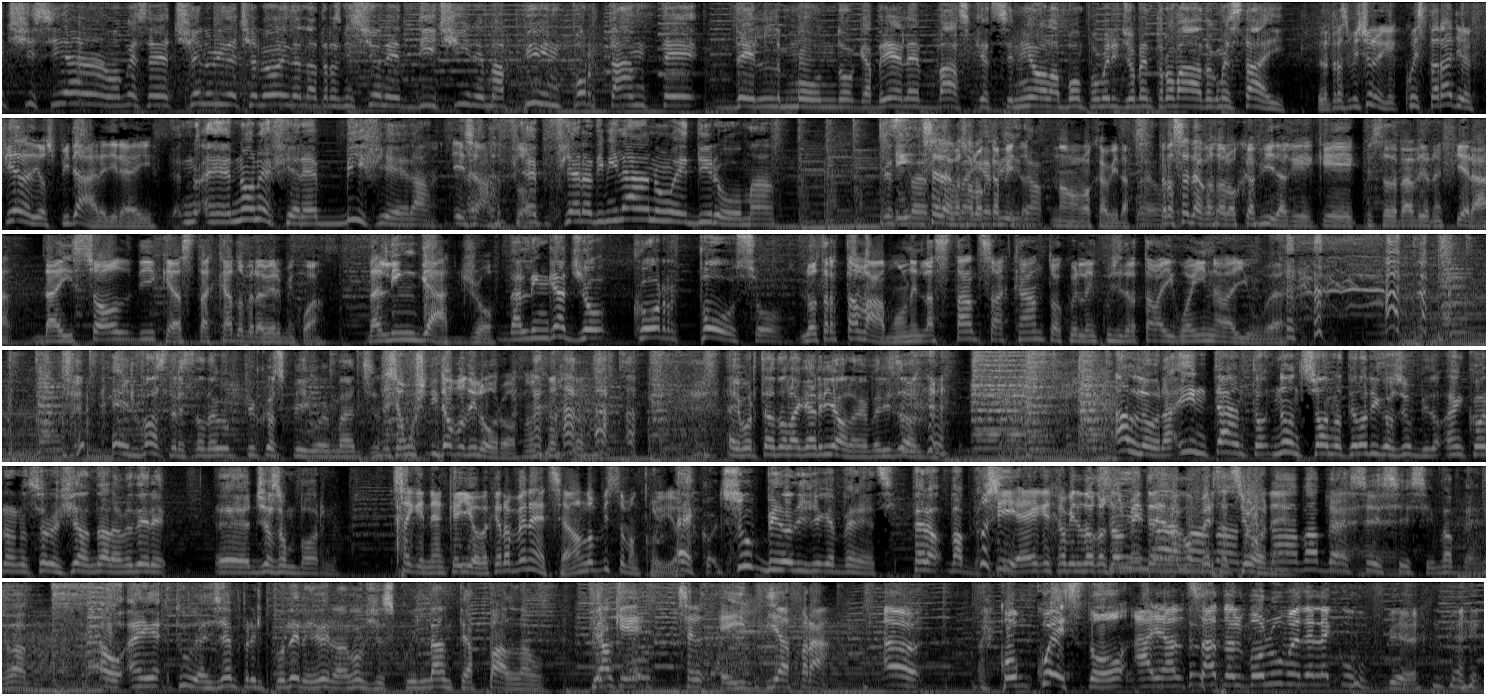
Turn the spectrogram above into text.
E ci siamo, questa è Cellulite e Cellulite, la trasmissione di cinema più importante del mondo. Gabriele Vasquez, Niola, buon pomeriggio, ben trovato, come stai? La trasmissione che questa radio è fiera di ospitare, direi. Eh, non è fiera, è bifiera. Esatto. È, è fiera di Milano e di Roma. Questa e sai da cosa l'ho capita? capita? No, non l'ho capita. Eh, Però sai da cosa l'ho capita che, che questa radio non è fiera? Dai soldi che ha staccato per avermi qua. Dall'ingaggio. Dall'ingaggio corposo. Lo trattavamo nella stanza accanto a quella in cui si trattava Higuain alla Juve. e il vostro è stato più cospicuo, immagino. Noi siamo usciti dopo di loro. Hai portato la carriola per i soldi. Allora, intanto non sono, te lo dico subito, ancora non sono riuscito ad andare a vedere eh, Jason Bourne. Sai che neanche io, perché ero a Venezia, non l'ho visto manco io. Ecco, subito dici che è Venezia. Però vabbè. Così sì. è che è capitato casualmente sì, no, nella no, conversazione. No, no, vabbè, cioè... sì, sì, sì, va bene, va bene. Oh, hai, tu hai sempre il potere di avere la voce squillante a palla. Oh. perché alzo... è il diaframma. Oh, con questo hai alzato il volume delle cuffie.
